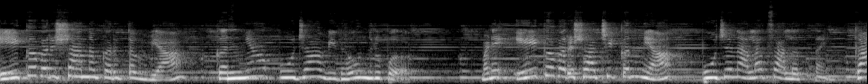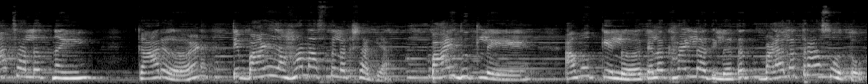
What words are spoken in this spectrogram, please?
एक वर्षान कर्तव्या कन्या पूजा विधौ नृप. म्हणे एक वर्षाची कन्या पूजनाला चालत नाही. का चालत नाही? कारण ते बाळ लहान असतं लक्षात घ्या. पाय धुतले अमुक केलं त्याला खायला दिलं तर बाळाला त्रास होतो.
